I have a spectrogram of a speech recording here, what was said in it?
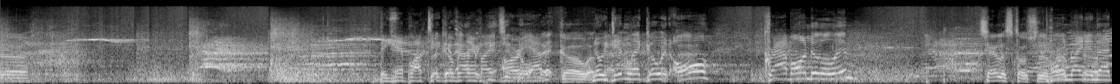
Uh, Big hand block Look takeover at there by Ari Abbott. go no, he didn't let go at all. Grab onto the limb, Taylor's close to the pulling rope, right in that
